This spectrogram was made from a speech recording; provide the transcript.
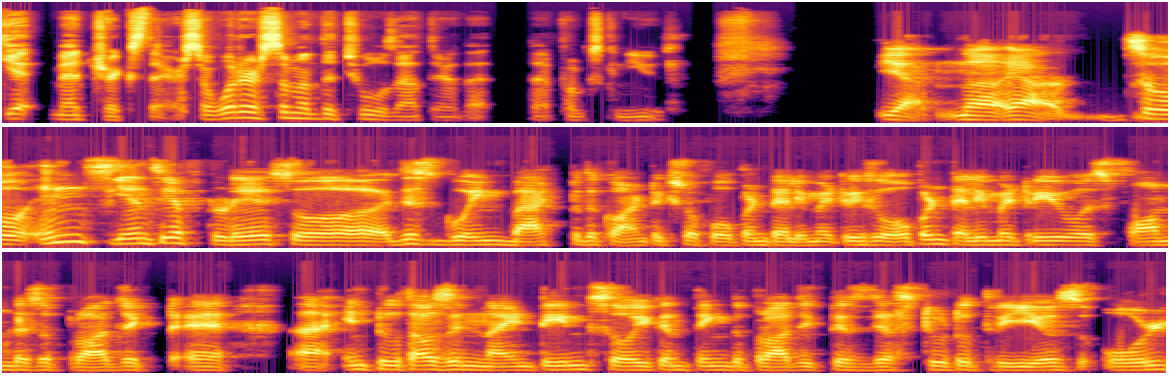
get metrics there. So what are some of the tools out there that that folks can use. Yeah no, yeah. So in cncf today so just going back to the context of open telemetry so open telemetry was formed as a project uh, uh, in 2019 so you can think the project is just two to three years old.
